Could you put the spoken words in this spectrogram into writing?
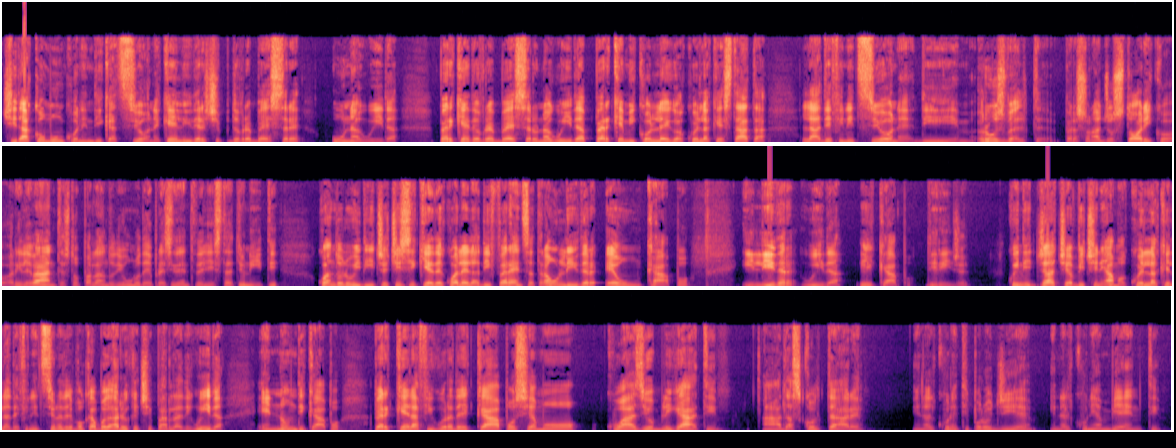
ci dà comunque un'indicazione che il leadership dovrebbe essere una guida. Perché dovrebbe essere una guida? Perché mi collego a quella che è stata la definizione di Roosevelt, personaggio storico rilevante, sto parlando di uno dei presidenti degli Stati Uniti, quando lui dice ci si chiede qual è la differenza tra un leader e un capo. Il leader guida, il capo dirige. Quindi già ci avviciniamo a quella che è la definizione del vocabolario che ci parla di guida e non di capo, perché la figura del capo siamo quasi obbligati ad ascoltare in alcune tipologie, in alcuni ambienti.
